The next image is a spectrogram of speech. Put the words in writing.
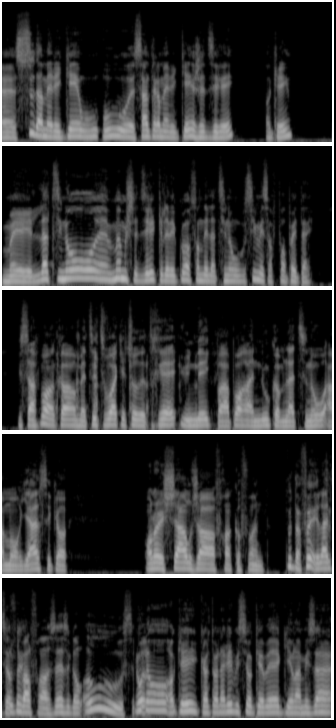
euh, sud-américain ou, ou centra-américain, je dirais. OK? Mais latino, même je te dirais que les Québécois sont des latinos aussi, mais ils ne savent pas peut-être. Ils savent pas encore, mais tu sais, tu vois quelque chose de très unique par rapport à nous comme latinos à Montréal, c'est qu'on on a un charme genre francophone. Tout à fait. Et là, tu parles français, c'est comme, oh, c'est Non, pas... non, OK. Quand on arrive ici au Québec, il y a la misère,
